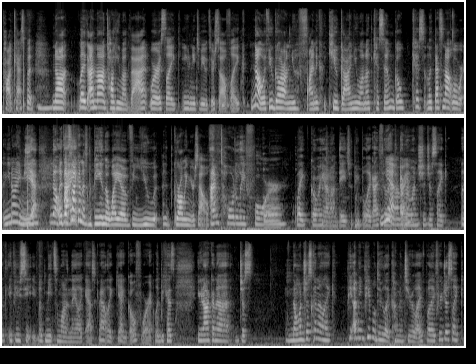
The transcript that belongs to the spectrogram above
podcasts, but Mm-hmm. not like I'm not talking about that. Whereas like you need to be with yourself. Like no, if you go out and you find a cute guy and you want to kiss him, go kiss him. Like that's not what we're. You know what I mean? Yeah. No, Like that's I- not gonna be in the way of you growing yourself. I'm totally for like going out on dates with people. Like I feel Yeah, like right. everyone should just like like if you see like meet someone and they like ask you out, like yeah, go for it. Like because you're not gonna just no one's just gonna like. I mean, people do like come into your life, but if you're just like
